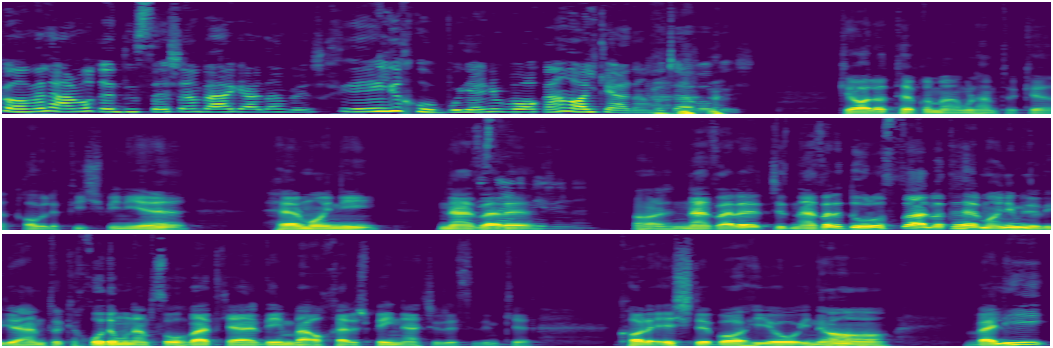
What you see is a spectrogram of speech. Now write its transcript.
کامل هر موقع دوست داشتم برگردم بهش. خیلی خوب بود یعنی واقعا حال کردم با جوابش. که حالا طبق معمول همطور که قابل پیش بینیه هرماینی نظر. آره نظر چیز نظر درست و البته هرماینی میده دیگه. همینطور که خودمونم صحبت کردیم و آخرش به این نتیجه رسیدیم که کار اشتباهی و اینا ولی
